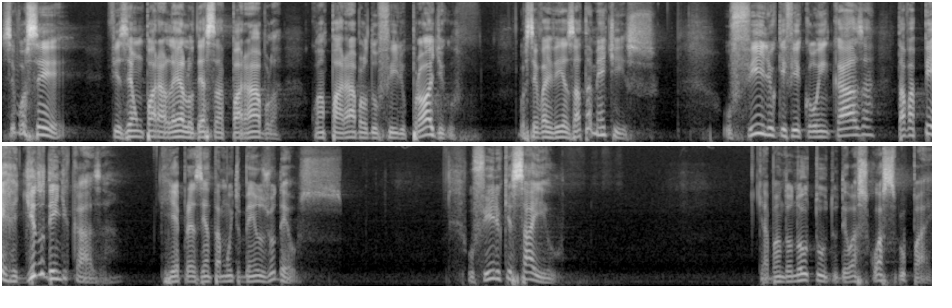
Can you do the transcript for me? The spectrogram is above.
Se você fizer um paralelo dessa parábola com a parábola do filho pródigo, você vai ver exatamente isso. O filho que ficou em casa estava perdido dentro de casa, que representa muito bem os judeus. O filho que saiu que abandonou tudo, deu as costas para o Pai,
